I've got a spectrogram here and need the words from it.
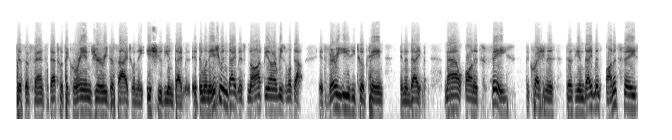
this offense. That's what the grand jury decides when they issue the indictment. If, when they issue an indictment, it's not beyond a reasonable doubt. It's very easy to obtain an indictment. Now, on its face, the question is, does the indictment on its face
